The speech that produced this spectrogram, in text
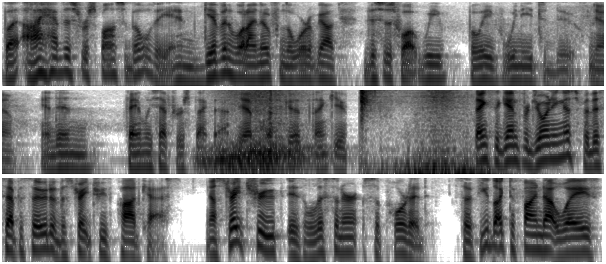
But I have this responsibility, and given what I know from the Word of God, this is what we believe we need to do. Yeah. And then families have to respect that. Yep, that's good. Thank you. Thanks again for joining us for this episode of the Straight Truth Podcast. Now, Straight Truth is listener supported. So if you'd like to find out ways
